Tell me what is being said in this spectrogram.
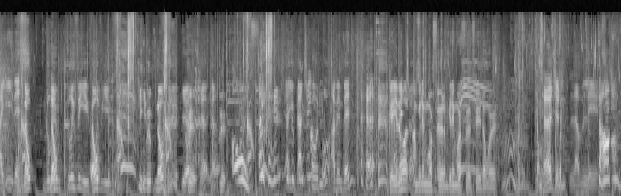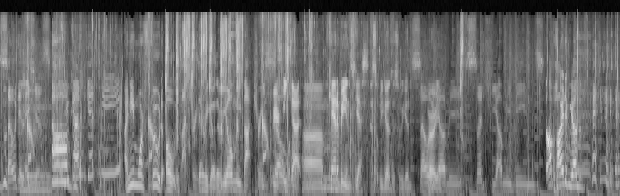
I eat this. Nope. Glue, Nope. glue for you. Nope. Glue for you. Boop, Nope. yeah, Come yeah, yeah. Oh. Are you battery? Oh, I'm in bin. Okay, you I'm know what? charge. I'm getting more food. I'm getting more food for you. Don't worry. Mm, detergent. Lovely. Stop. So delicious. Stop. You can't get me. I need more food. Oh, it's, Battery. there we go. There we go. Yummy battery. Come here, so eat that. Um, can of Mm. beans. Yes, this will be good. This will be good. So Where are you? yummy. Such yummy beans. Stop hiding behind the.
